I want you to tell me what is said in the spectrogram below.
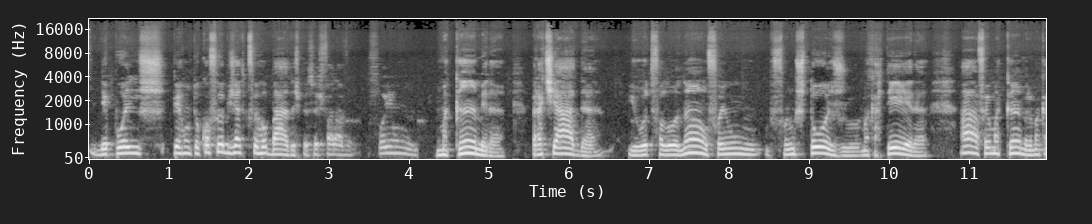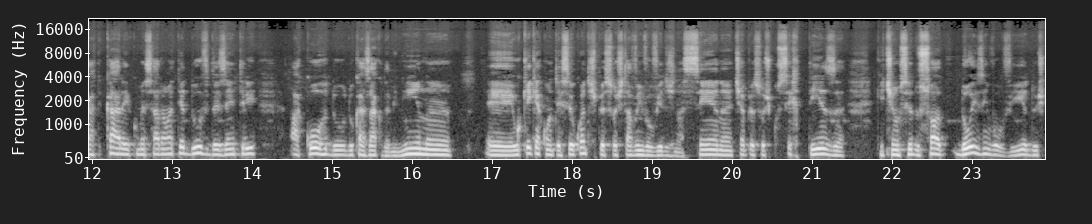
Depois perguntou qual foi o objeto que foi roubado. As pessoas falavam, foi um, uma câmera prateada. E o outro falou, não, foi um, foi um estojo, uma carteira. Ah, foi uma câmera, uma carteira. Cara, e começaram a ter dúvidas entre a cor do, do casaco da menina, é, o que, que aconteceu, quantas pessoas estavam envolvidas na cena, tinha pessoas com certeza que tinham sido só dois envolvidos,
